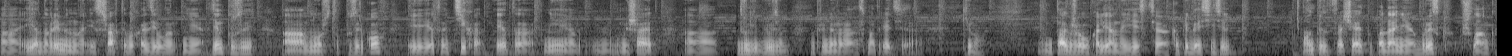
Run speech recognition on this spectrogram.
и одновременно из шахты выходил не один пузырь, а множество пузырьков, и это тихо, и это не мешает а, другим людям, например, смотреть э, кино. Также у кальяна есть э, каплегаситель, он предотвращает попадание брызг в шланг.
